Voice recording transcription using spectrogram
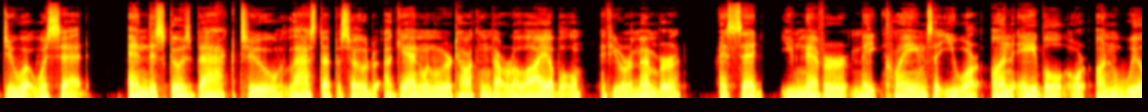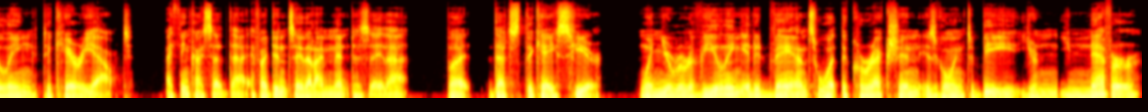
do what was said. And this goes back to last episode, again, when we were talking about reliable. If you remember, I said you never make claims that you are unable or unwilling to carry out. I think I said that. If I didn't say that, I meant to say that. But that's the case here. When you're revealing in advance what the correction is going to be, you're you never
